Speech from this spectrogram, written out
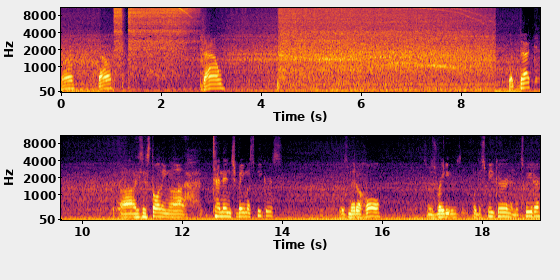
Down, down, down. the deck. Uh, he's installing uh, 10 inch Bema speakers. He's made a hole. So it's radio for the speaker and the tweeter.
